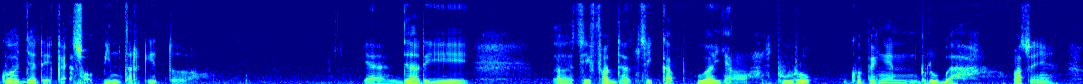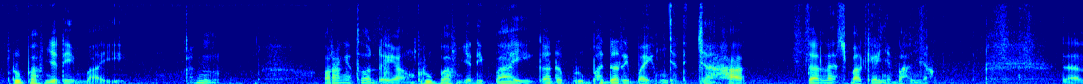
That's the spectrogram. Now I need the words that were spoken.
gue jadi kayak sok pinter gitu. Ya dari uh, sifat dan sikap gue yang buruk gue pengen berubah. Maksudnya berubah menjadi baik. Kan orang itu ada yang berubah menjadi baik ada berubah dari baik menjadi jahat dan lain sebagainya banyak. Dan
